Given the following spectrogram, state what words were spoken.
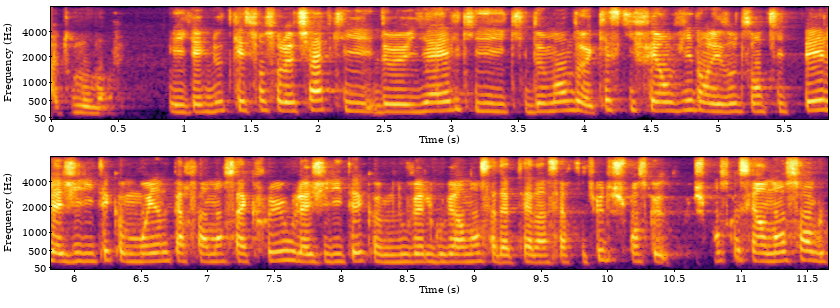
à, tout moment. Il y a une autre question sur le chat de Yael qui, qui demande qu'est-ce qui fait envie dans les autres entités, l'agilité comme moyen de performance accrue ou l'agilité comme nouvelle gouvernance adaptée à l'incertitude? Je pense que je pense que c'est un ensemble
